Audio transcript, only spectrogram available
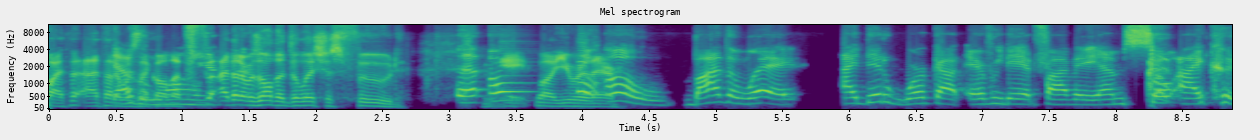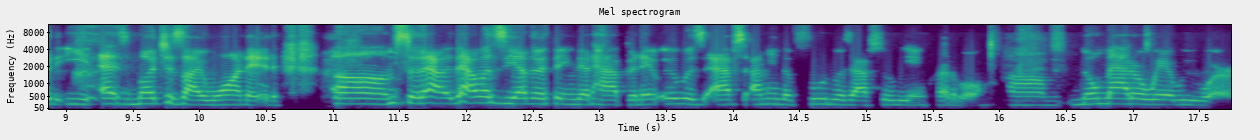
I, th- I thought that it was, was like all the. I thought it was all the delicious food uh, oh, while you were oh, there. Oh, by the way, I did work out every day at 5 a.m. so I could eat as much as I wanted. Um, so that that was the other thing that happened. It, it was abs- I mean, the food was absolutely incredible, um, no matter where we were.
